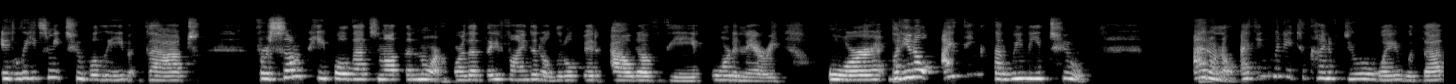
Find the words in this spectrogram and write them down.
it leads me to believe that for some people, that's not the norm, or that they find it a little bit out of the ordinary. Or, but you know, I think that we need to. I don't know. I think we need to kind of do away with that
